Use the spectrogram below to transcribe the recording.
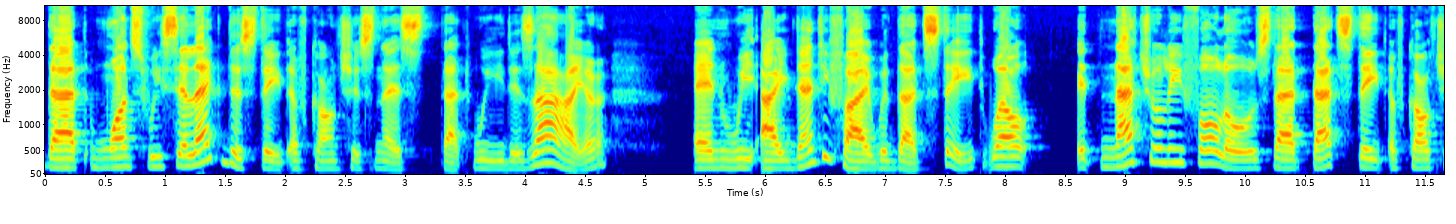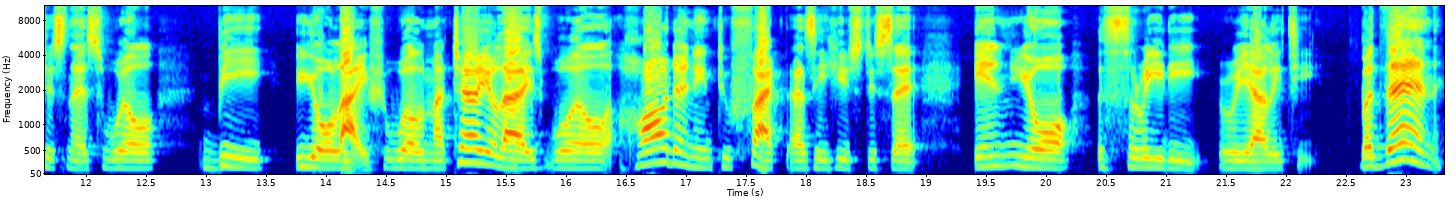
that once we select the state of consciousness that we desire and we identify with that state, well, it naturally follows that that state of consciousness will be your life, will materialize, will harden into fact, as he used to say, in your 3D reality. But then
